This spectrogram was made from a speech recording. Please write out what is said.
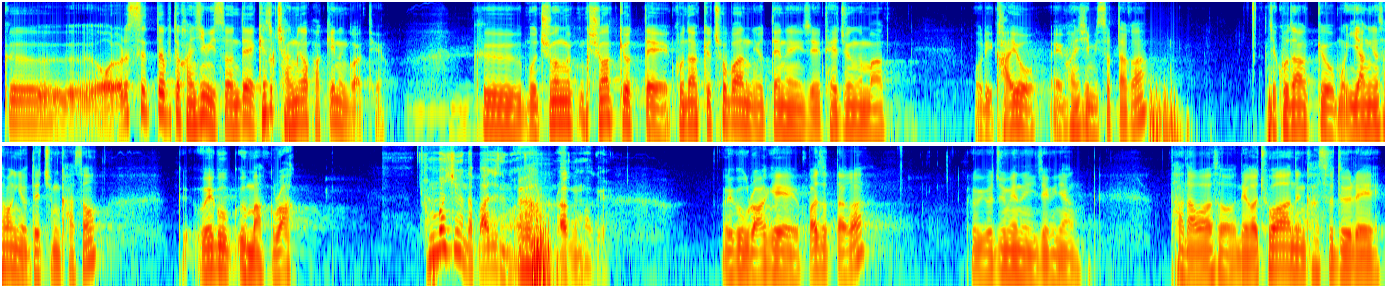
그 어렸을 때부터 관심이 있었는데 계속 장르가 바뀌는 것 같아요. 그 뭐 중학 중학교 때 고등학교 초반 요때는 이제 대중음악 우리 가요에 관심이 있었다가 이제 고등학교 뭐 2학년 3학년 요때쯤 가서 그 외국 음악 락 한 번씩은 다 빠지는 것 같아요. 락 음악에. 외국 락에 빠졌다가 그리고 요즘에는 이제 그냥 다 나와서 내가 좋아하는 가수들의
